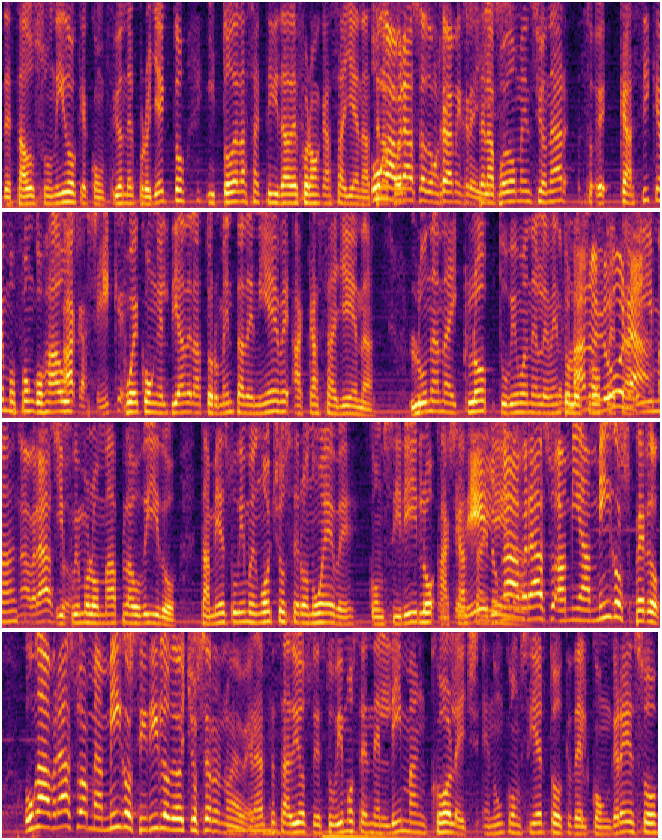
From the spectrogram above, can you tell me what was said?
de Estados Unidos que confió en el proyecto y todas las actividades fueron a casa llena. Un puedo- abrazo a don Rami Reyes. Te la puedo mencionar. Eh, Cacique Mofongo House Ah, Cacique. fue con el día de la tormenta de nieve a casa llena. Luna Night Club tuvimos en el evento Los Hermano Luna, Rompetarimas y fuimos los más aplaudidos. También estuvimos en 809 con Cirilo a casa Cirilo, un llena. abrazo a mi amigo, perdón, un abrazo a mi amigo Cirilo de 809. Gracias a Dios estuvimos en el Lehman College en un concierto del Congreso.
